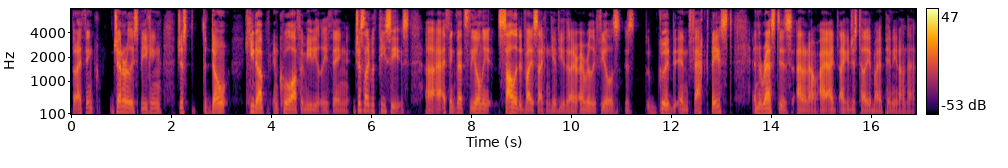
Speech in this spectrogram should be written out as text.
But I think, generally speaking, just the don't heat up and cool off immediately thing, just like with PCs. Uh, I think that's the only solid advice I can give you that I, I really feel is, is good and fact based. And the rest is, I don't know. I, I, I could just tell you my opinion on that.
